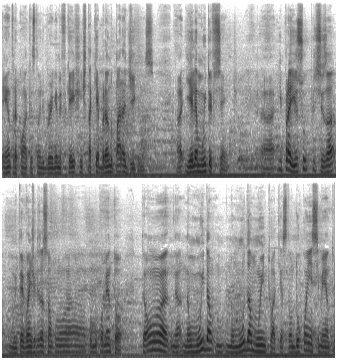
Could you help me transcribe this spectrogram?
entra com a questão de brand gamification, a gente está quebrando paradigmas. Uh, e ele é muito eficiente. Uh, e para isso precisa muita evangelização, como, como comentou. Então não muda, não muda muito a questão do conhecimento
